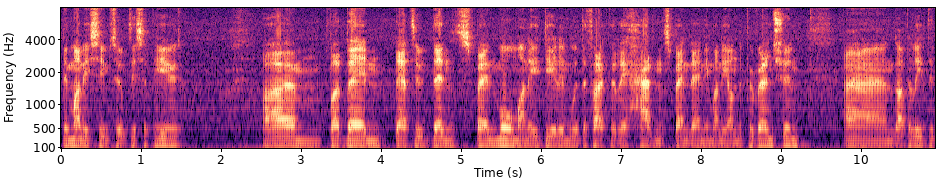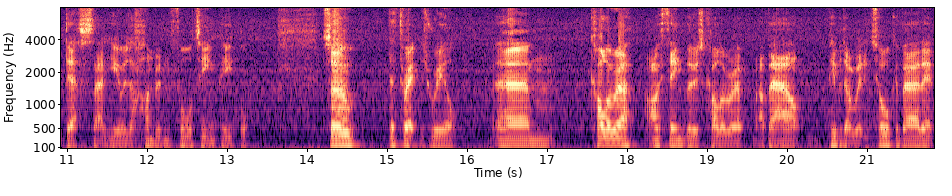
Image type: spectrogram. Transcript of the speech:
The money seems to have disappeared. Um, but then they had to then spend more money dealing with the fact that they hadn't spent any money on the prevention, and I believe the deaths that year was 114 people. So the threat is real. Um, cholera, I think there is cholera about. People don't really talk about it,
